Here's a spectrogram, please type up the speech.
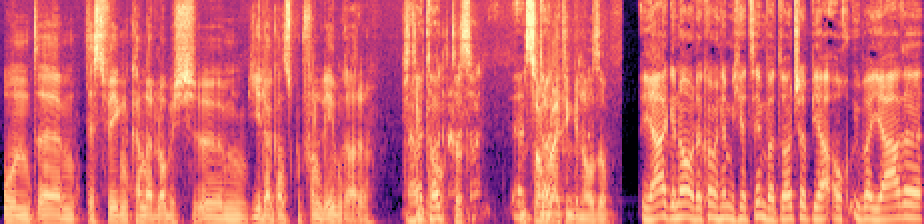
Und ähm, deswegen kann da, glaube ich, ähm, jeder ganz gut von leben gerade. Ich Ja, denke auch, das äh, im Songwriting genauso. Ja, genau, da komme ich nämlich jetzt hin, weil Deutschrap ja auch über Jahre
